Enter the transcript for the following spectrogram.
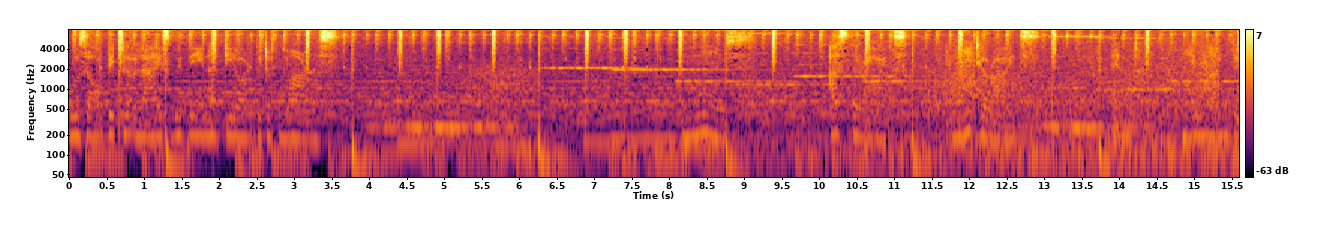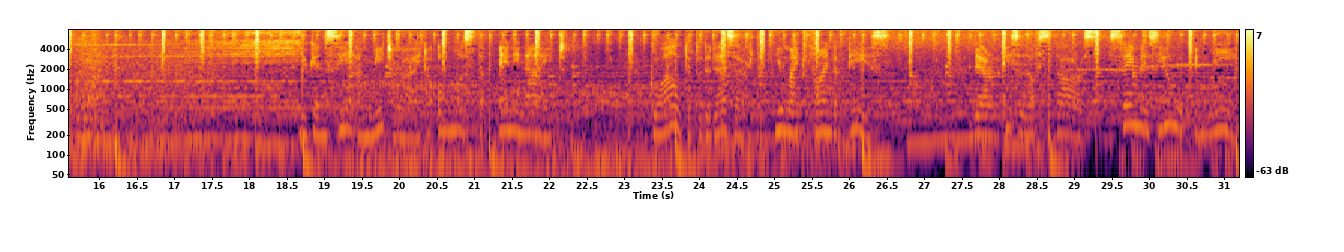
whose orbit lies within the orbit of Mars. Moons, asteroids, meteorites, and human debris. You can see a meteorite almost any night. Go out to the desert, you might find a piece. They are pieces of stars, same as you and me.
